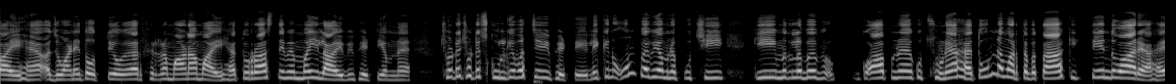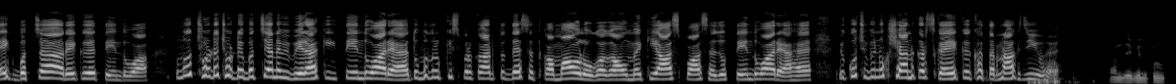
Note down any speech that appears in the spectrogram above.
आए हैं, अजवाने तो होते हुए, और फिर रमाणा में आए हैं तो रास्ते में महिलाएँ भी फेंटी हमने छोटे छोटे स्कूल के बच्चे भी फेंटे, लेकिन उन पर भी हमने पूछी कि मतलब आपने कुछ सुना है तो उनने हमारे बताया कि तेंदुआ रहा है, एक बच्चा और एक तेंदुआ तो मतलब छोटे छोटे बच्चे ने भी बेरा कि तेंदुआ रहा है तो मतलब किस प्रकार तो दहशत का माहौल होगा गाँव में कि आस पास है जो तेंदुआ रहा है कुछ भी नुकसान कर सके, एक खतरनाक जीव है। हाँ जी, बिल्कुल।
